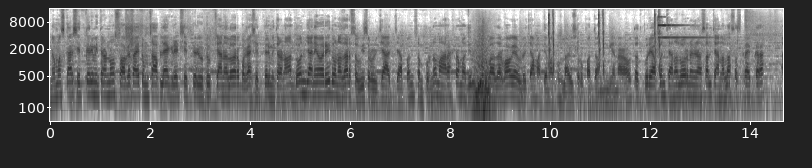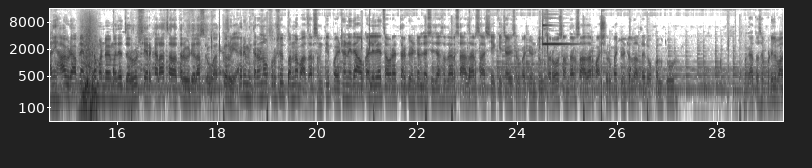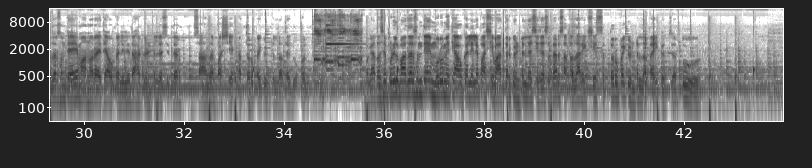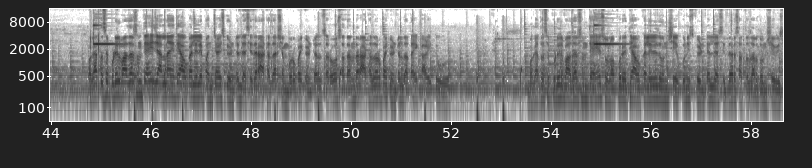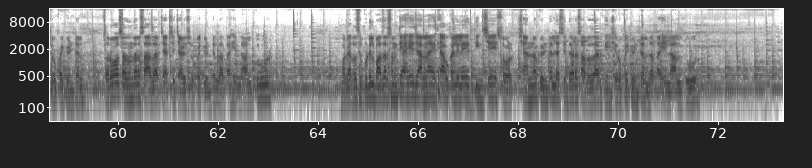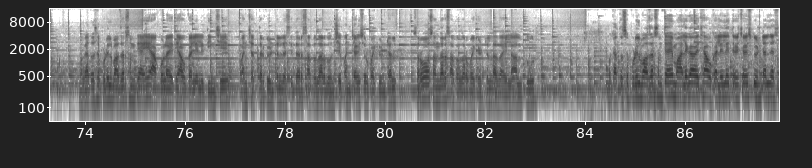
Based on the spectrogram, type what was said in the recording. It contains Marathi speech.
नमस्कार शेतकरी मित्रांनो स्वागत आहे तुमचं आपल्या ग्रेट शेतकरी युट्यूब चॅनलवर बघा शेतकरी मित्रांनो दोन जानेवारी दोन हजार सव्वीस रोजीच्या आजचे आपण संपूर्ण महाराष्ट्रामधील दूर बाजारभाव या व्हिडिओच्या माध्यमातून लाईव्ह स्वरूपात जाणून घेणार आहोत. तत्पूर्वी आपण चॅनलवर नवीन असाल चॅनलला सबस्क्राईब करा आणि हा व्हिडिओ आपल्या मित्रमंडळीमध्ये जरूर शेअर करा. चला तर व्हिडिओला सुरुवात करूया. तर मित्रांनो कृषी उत्पन्न बाजार समिती पैठण येथे अवकालेले चौऱ्याहत्तर क्विंटल जास्तीत जास्त दर सहा हजार सहाशे एक्केचाळीस रुपये क्विंटल सर्व संदर सहा हजार पाचशे रुपये क्विंटल जात आहे लोकल तूर बघा तसं पुढील बाजार समिती आहे मानोर आहे ते अवकालेली दहा क्विंटल जास्तीत दर सहा हजार पाचशे एकाहत्तर रुपये क्विंटल जात आहे लोकल. तूर बघा तसे पुढील बाजार समिती आहे मुरुम येथे अवकालेले पाचशे बहात्तर क्विंटल जास्तीत जास्त दर सात हजार एकशे सत्तर रुपये क्विंटल जात आहे गज्जर तूर. बघा तसे पुढील बाजार समिती आहे जालना येथे अवकालेले पंचेचाळीस क्विंटल जास्तीत दर आठ हजार शंभर रुपये क्विंटल सर्वसाधारण दर आठ हजार रुपये क्विंटल जात आहे काळी तूर. बघा तसं पुढील बाजार समिती आहे. सोलापूर येथे अवकालेले दोनशे एकोणीस क्विंटल जास्ती दर सात हजार दोनशे वीस रुपये क्विंटल. सर्वसाधारण दर सहा हजार चारशे चाळीस रुपये क्विंटल जात आहे लाल तूर बघा तसं पुढील बाजार समिती आहे. जालना येथे अवकालेले तीनशे सोळ शहाण्णव क्विंटल जास्तीत दर सात हजार तीनशे रुपये क्विंटल जात आहे लाल तूर बघा तसं पुढील बाजार समिती आहे. अकोला येथे अवकालेले तीनशे पंच्याहत्तर क्विंटल जास्ती दर सात हजार दोनशे पंचेचाळीस रुपये क्विंटल. सर्व संदर सात हजार रुपये क्विंटल जात आहे लाल तूर मग आता पुढील बाजार समिती आहे. मालेगाव येथे अवकालेले त्रेचाळीस क्विंटल जास्त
